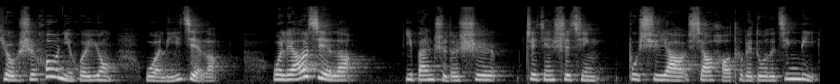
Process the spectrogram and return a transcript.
有时候你会用“我理解了”。我了解了，一般指的是这件事情不需要消耗特别多的精力，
